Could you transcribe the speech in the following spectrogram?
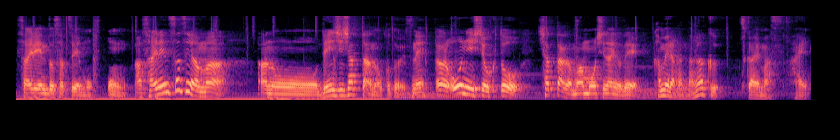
サイレント撮影もオン。あ、サイレント撮影はまあ、あのー、電子シャッターのことですね。だからオンにしておくと、シャッターが摩耗しないので、カメラが長く使えます。はい。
